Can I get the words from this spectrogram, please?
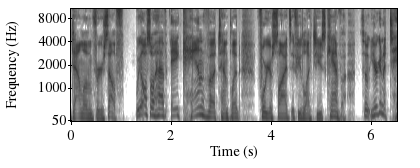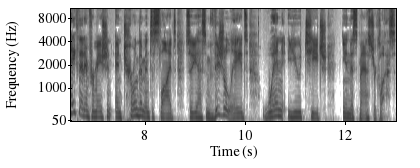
download them for yourself. We also have a Canva template for your slides if you'd like to use Canva. So you're going to take that information and turn them into slides so you have some visual aids when you teach in this masterclass.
